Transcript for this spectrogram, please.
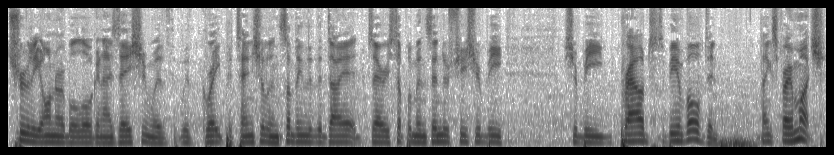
truly honourable organisation with, with great potential and something that the diet dairy supplements industry should be should be proud to be involved in. Thanks very much.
